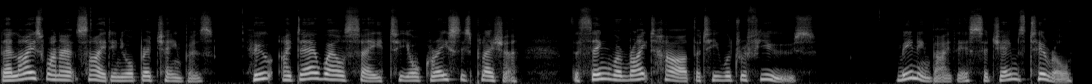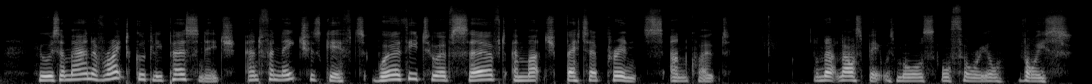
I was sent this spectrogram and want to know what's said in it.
there lies one outside in your bedchambers, who, I dare well say, to your grace's pleasure, the thing were right hard that he would refuse. Meaning by this Sir James Tyrrell, who is a man of right goodly personage, and for nature's gifts worthy to have served a much better prince. Unquote. And that last bit was More's authorial voice.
